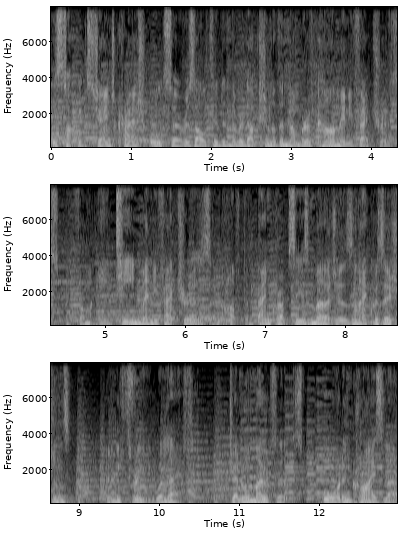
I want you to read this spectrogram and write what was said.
The stock exchange crash also resulted in the reduction of the number of car manufacturers. From 18 manufacturers, and after bankruptcies, mergers and acquisitions, only three were left. General Motors, Ford and Chrysler,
